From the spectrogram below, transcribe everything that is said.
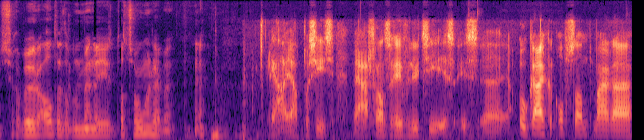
ze gebeuren altijd op het moment dat, je, dat ze honger hebben. Ja, ja, precies. Nou ja, Franse revolutie is, is eh, ook eigenlijk een opstand, maar eh,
